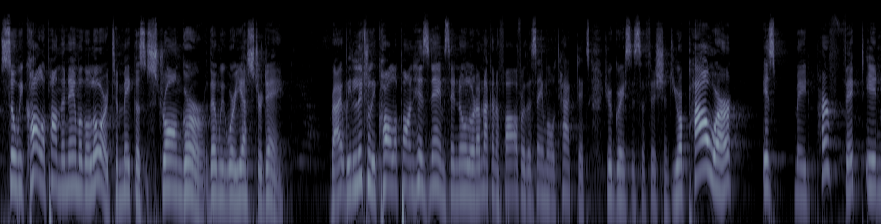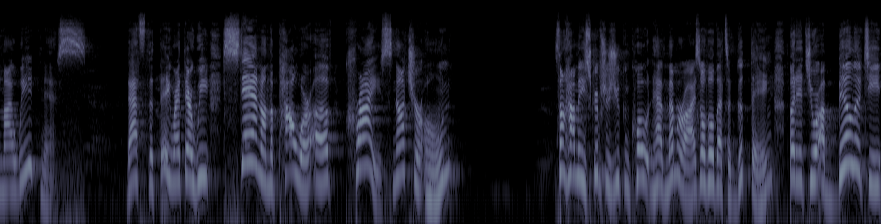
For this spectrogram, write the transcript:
So we call upon the name of the Lord to make us stronger than we were yesterday. Right? We literally call upon his name say, No, Lord, I'm not going to fall for the same old tactics. Your grace is sufficient. Your power is made perfect in my weakness. That's the thing right there. We stand on the power of Christ, not your own. It's not how many scriptures you can quote and have memorized, although that's a good thing, but it's your ability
